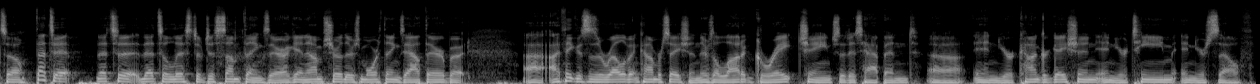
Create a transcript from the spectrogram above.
So that's it. That's a that's a list of just some things there. Again, I'm sure there's more things out there, but uh, I think this is a relevant conversation. There's a lot of great change that has happened uh, in your congregation, in your team, in yourself.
